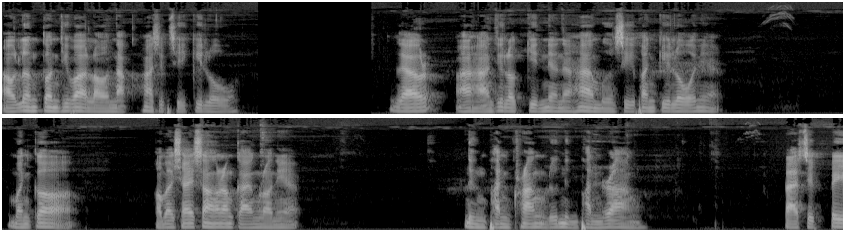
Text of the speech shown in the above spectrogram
เอาเริ่มต้นที่ว่าเราหนักห้าสิบสี่กิโล แล้วอาหารที่เรากินเนี่ยนะห้าหมื่นสี่พันกิโลเนี่ย มันก็เอาไปใช้สร้างร่างกายของเราเนี่ยหนึ่งพันครั้งหรือหนึ่งพันร่าง80ปี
